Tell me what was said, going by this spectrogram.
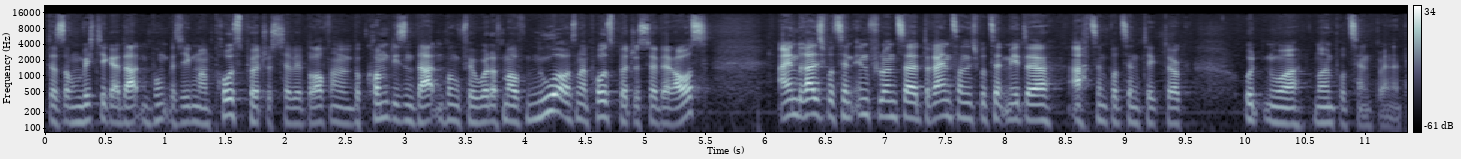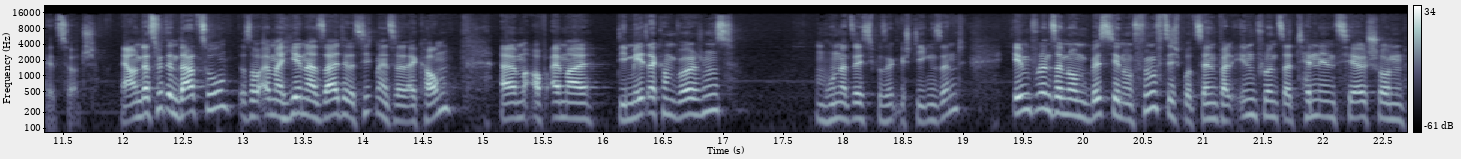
Das ist auch ein wichtiger Datenpunkt, weswegen man Post-Purchase-Survey braucht, weil man bekommt diesen Datenpunkt für Word of Mouth nur aus einer Post-Purchase-Survey raus. 31% Influencer, 23% Meta, 18% TikTok und nur 9% Branded Paid Search. Ja, und das führt dann dazu, dass auf einmal hier an der Seite, das sieht man jetzt leider kaum, ähm, auf einmal die Meta-Conversions um 160% gestiegen sind. Influencer nur ein bisschen um 50%, weil Influencer tendenziell schon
